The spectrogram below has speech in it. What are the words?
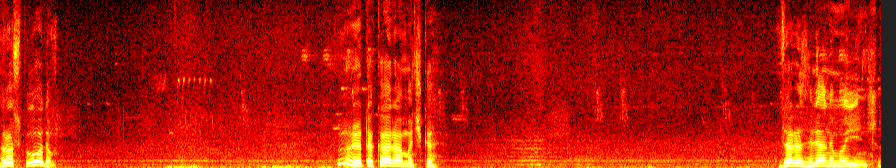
розплодом. Ну і така рамочка. Зараз глянемо іншу.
